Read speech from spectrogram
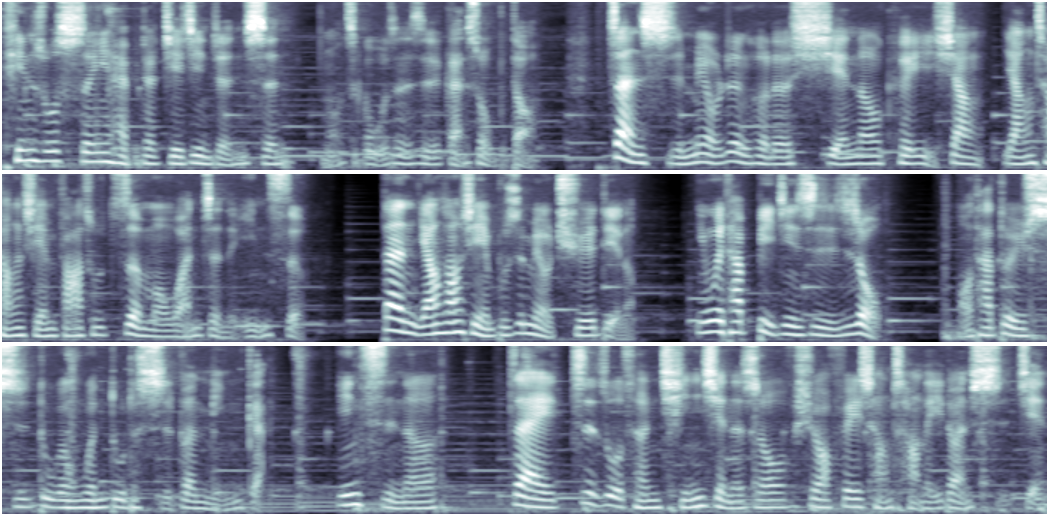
听说声音还比较接近人声哦，这个我真的是感受不到。暂时没有任何的弦哦，可以像羊肠弦发出这么完整的音色。但羊肠弦也不是没有缺点哦，因为它毕竟是肉哦，它对于湿度跟温度都十分敏感，因此呢，在制作成琴弦的时候需要非常长的一段时间。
